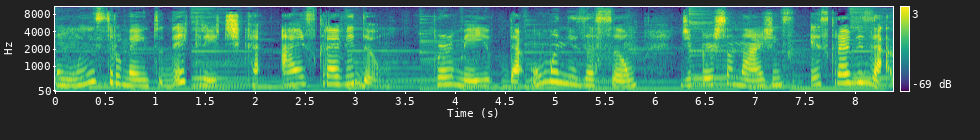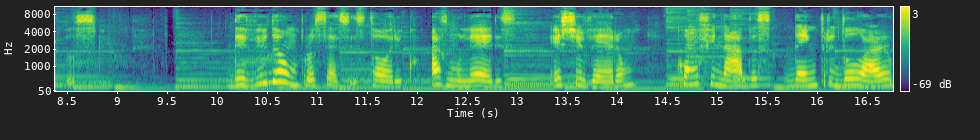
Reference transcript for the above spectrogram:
Um instrumento de crítica à escravidão, por meio da humanização de personagens escravizados. Devido a um processo histórico, as mulheres estiveram confinadas dentro do lar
